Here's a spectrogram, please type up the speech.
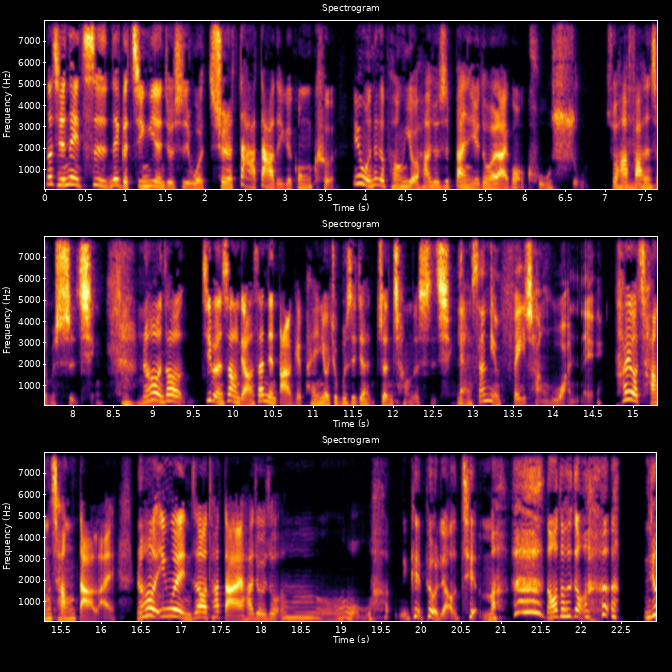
那其实那次那个经验，就是我学了大大的一个功课。因为我那个朋友，他就是半夜都会来跟我哭诉，说他发生什么事情。然后你知道，基本上两三点打给朋友，就不是一件很正常的事情。两三点非常晚嘞，他又常常打来。然后因为你知道，他打来，他就会说：“嗯，我你可以陪我聊天吗？”然后都是这种。你就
